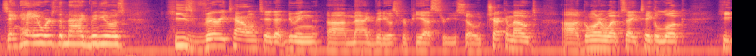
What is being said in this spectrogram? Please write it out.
saying, hey, where's the mag videos? He's very talented at doing uh, mag videos for PS3. So check him out. Uh, go on our website, take a look. He,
